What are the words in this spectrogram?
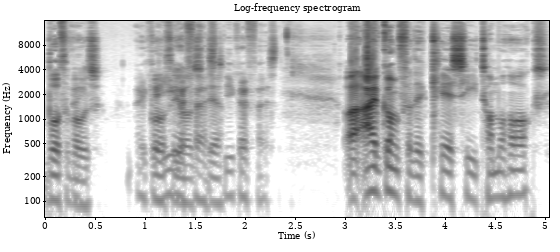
both of Okay. us. Okay, Both you go yours, first. yeah. You go first. Uh, I've gone for the KC Tomahawks.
